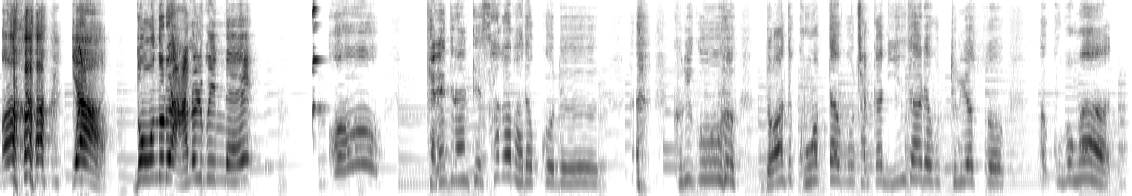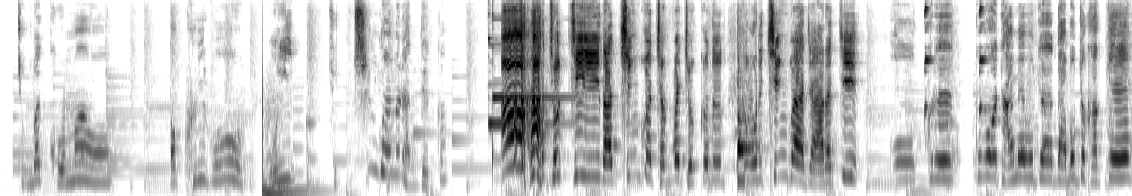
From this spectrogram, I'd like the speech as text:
야너 오늘은 안 울고 있네? 어 걔네들한테 사과 받았거든. 그리고 너한테 고맙다고 잠깐 인사하려고 들렸어. 아, 고봉아 정말 고마워. 어 그리고 우리 저 친구하면 안 될까? 아 좋지 나 친구가 정말 좋거든 그럼 우리 친구하자 알았지? 어 그래 고봉아 다음에 보자 나 먼저 갈게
